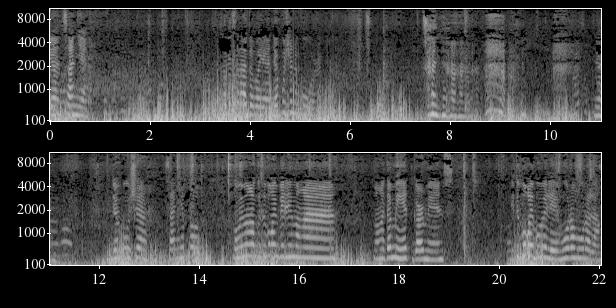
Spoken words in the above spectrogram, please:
Yan, Sanya. Sorry, sarado ba yan? Diyan po siya nag-work. Sanya. yan. Diyan po siya. Sanya po. Kung may mga gusto po kayong bilhin mga mga damit, garments, dito po kayo bumili. Mura-mura lang.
